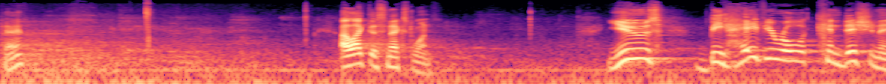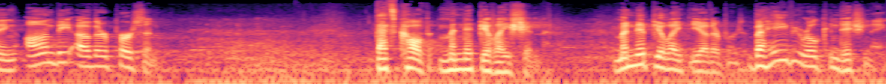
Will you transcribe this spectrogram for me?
Okay? I like this next one. Use behavioral conditioning on the other person. That's called manipulation. Manipulate the other person. Behavioral conditioning.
